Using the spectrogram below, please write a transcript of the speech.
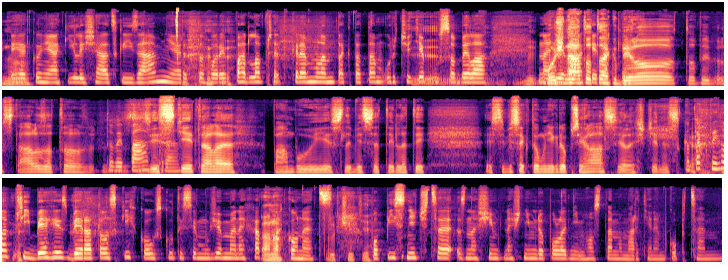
no. jako nějaký lišácký záměr toho rypadla před Kremlem, tak ta tam určitě působila na Možná to tak taky. bylo, to by byl stálo za to, to zjistit, ale pán Bůh, jestli by se tyhle ty, jestli by se k tomu někdo přihlásil ještě dneska. No tak tyhle příběhy sběratelských kousků, ty si můžeme nechat ano, nakonec. Určitě. Po písničce s naším dnešním dopoledním hostem Martinem Kupcem.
